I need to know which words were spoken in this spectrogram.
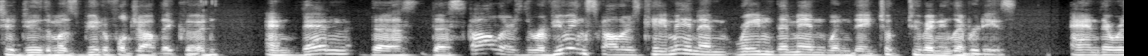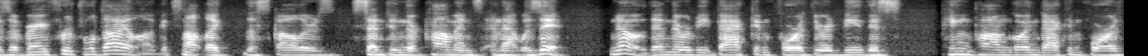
to do the most beautiful job they could. And then the the scholars, the reviewing scholars, came in and reined them in when they took too many liberties. And there was a very fruitful dialogue. It's not like the scholars sent in their comments and that was it. No, then there would be back and forth. There would be this ping pong going back and forth.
